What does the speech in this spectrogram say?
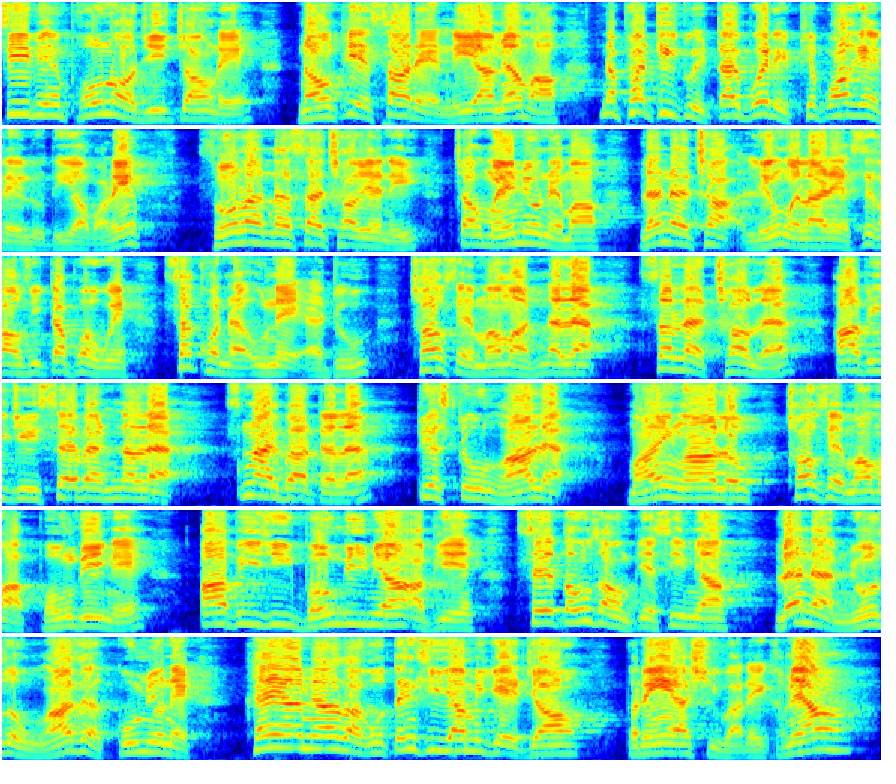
စီပင်ဖုံးတော်ကြီးကျောင်းနဲ့နောင်ပြစ်စတဲ့နေရာများမှာနှစ်ဖက်ထိတွေ့တိုက်ပွဲတွေဖြစ်ပွားခဲ့တယ်လို့သိရပါတယ်။ဇွန်လ26ရက်နေ့ကြောင်မဲမြို့နယ်မှာလက်နက်ချလင်းဝင်လာတဲ့စစ်ကောင်စီတပ်ဖွဲ့ဝင်18ဦးနဲ့အတူ60မမ2လက်ဆက်လက်6လက် RPG 7 2လက်စနိုက်ပါ1လက်ပစ္စတို5လက်မိုင်း5လုံး60မမဘုံသီးနဲ့ RPG ဘုံသီးများအပြင်စစ်သုံးဆောင်ပစ္စည်းများလက်နက်မျိုးစုံ59မျိုးနဲ့ခရမ်းများစွာကိုတင်စီရမိခဲ့ကြောင်းသတင်းရရှိပါတယ်ခင်ဗျာ။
